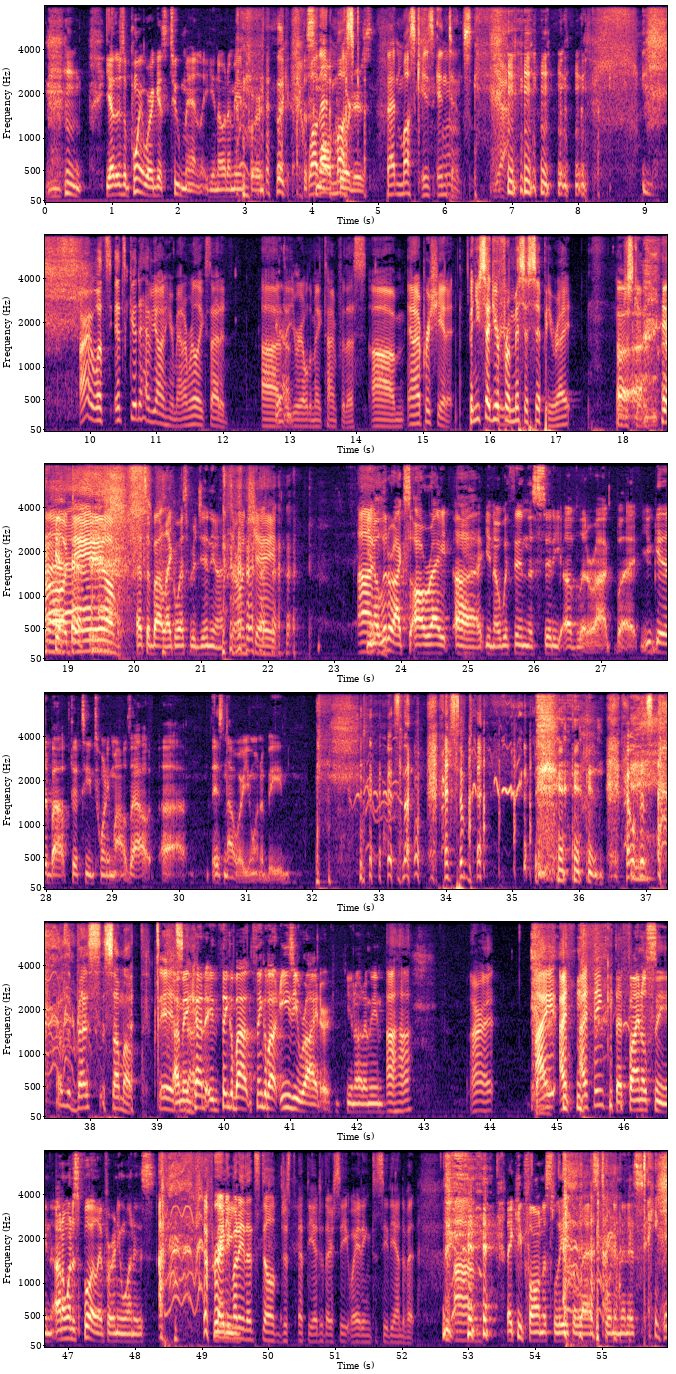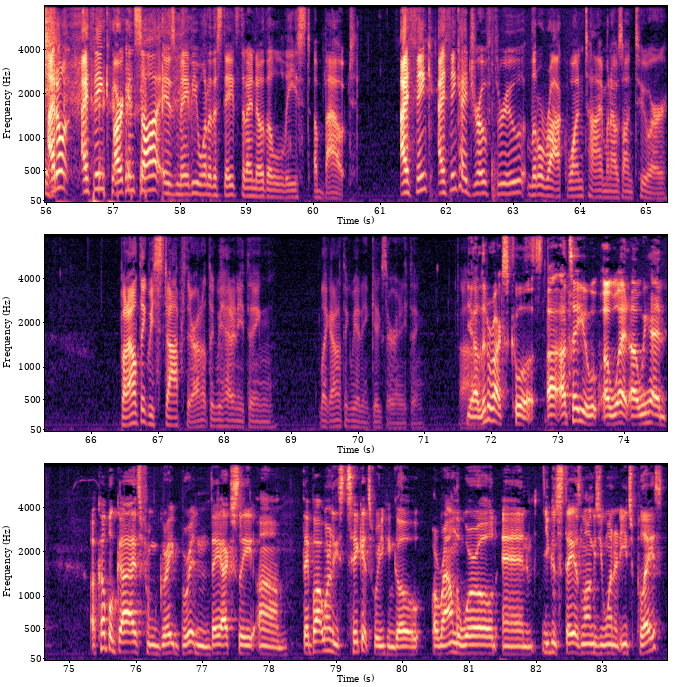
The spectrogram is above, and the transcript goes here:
Yeah, there's a point where it gets too manly. You know what I mean? For Like, the well, small that musk quarters. that musk is mm, intense. Yeah. All right. Well, it's, it's good to have you on here, man. I'm really excited uh, Yeah. that you were able to make time for this. Um, and I appreciate it. And you said you're from Mississippi, right? I'm just Uh, kidding. Oh, damn. That's about like West Virginia. Throwing shade. Uh, you know, Little Rock's all right, uh, you know, within the city of Little Rock, but you get about 15, 20 miles out, uh, it's not where you want to be. It's not, that's the best. that was that was the best sum up. It's I mean, kind of think about think about Easy Rider. You know what I mean? Uh huh. All right. I, I I think that final scene. I don't want to spoil it for anyone who's. for maybe- anybody that's still just at the edge of their seat waiting to see the end of it. Um, they keep falling asleep the last 20 minutes. I don't. I think Arkansas is maybe one of the states that I know the least about. I think I think I drove through Little Rock one time when I was on tour, but I don't think we stopped there. I don't think we had anything. Like I don't think we had any gigs there or anything. Yeah, Little Rock's cool. Uh, I'll tell you uh, what. Uh, we had a couple guys from Great Britain. They actually um, they bought one of these tickets where you can go around the world and you can stay as long as you want at each place,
